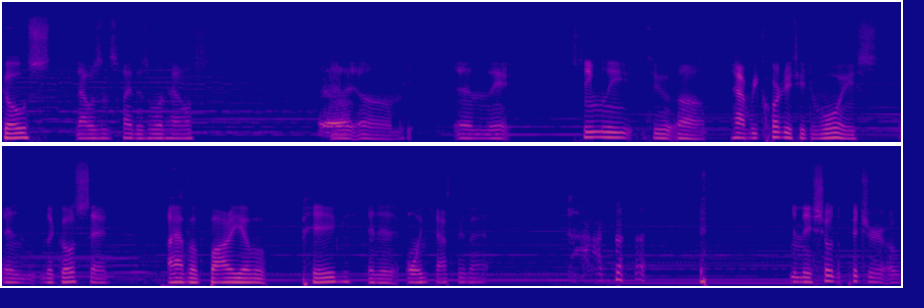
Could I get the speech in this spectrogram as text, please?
ghost that was inside this one house, yeah. and it, um and they seemingly to uh have recorded his voice, and the ghost said, "I have a body of a pig," and then it oinked after that. And they showed the picture of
